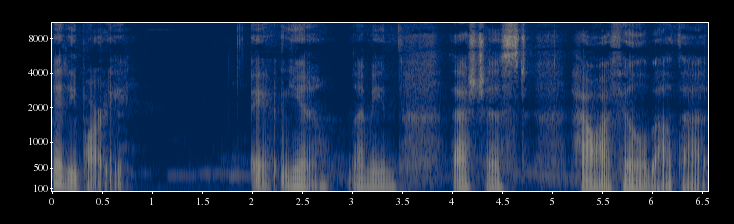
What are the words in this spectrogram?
pity party. And, you know, I mean, that's just how I feel about that.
